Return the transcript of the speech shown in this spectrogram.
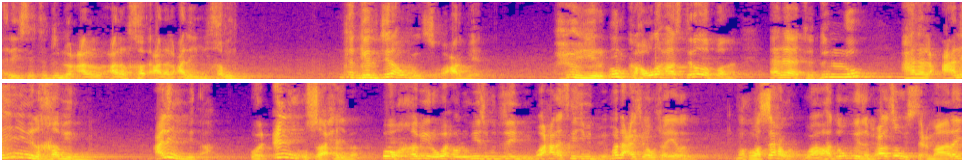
Alaysa tadulu cala alcaliim alkhabiir ninkan geeljiraha u fiirso oo carbeed wuxuu yihi dhulka hawlahaas tirada badan alaa tadulu cala alcaliimi alkhabiir buy caliim mid ah oo cilmi u saaxiiba oo khabiiro wax walgiisa kutusayn buy waxaana iska yimid buy ma dhacaysa hawsha iyada marka waa sax wey waa hadda u fiirsa maxaa soo isticmaalay?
